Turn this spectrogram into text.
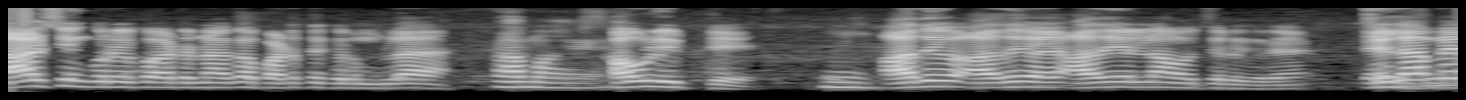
கால்சியம் குறைபாடுனாக்கா படுத்துக்கிறோம்ல. ஆமாங்க. கவு லிஃப்ட் ம். அது அது அதையெல்லாம் வச்சிருக்கிறேன். சரி, எல்லாமே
